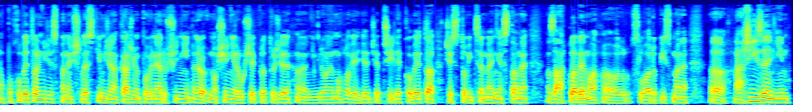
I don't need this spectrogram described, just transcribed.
No pochopitelně, že jsme nešli s tím, že nakážeme povinné rušení, nošení roušek, protože eh, nikdo nemohl vědět, že přijde covid a že se to víceméně stane základem a uh, slova do písmene uh, nařízením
